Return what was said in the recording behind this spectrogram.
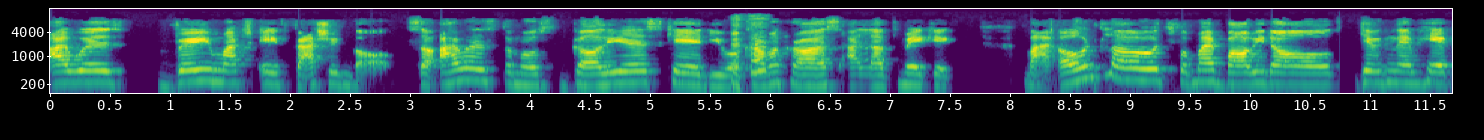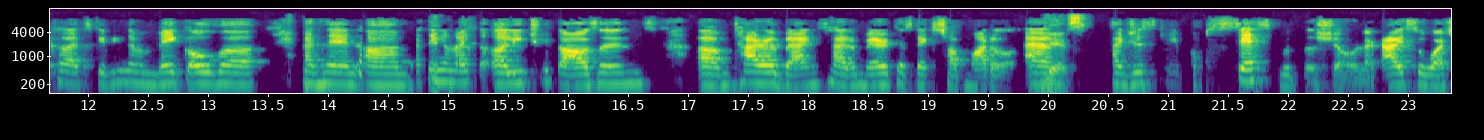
I was very much a fashion girl. So I was the most girliest kid you will come across. I loved making my own clothes for my Barbie dolls, giving them haircuts, giving them a makeover. And then, um, I think in like the early 2000s, um, Tyra Banks had America's Next Top Model. And yes. I just became obsessed with the show. Like I used to watch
